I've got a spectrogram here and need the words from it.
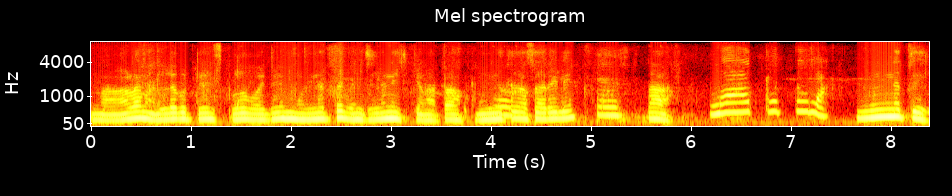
നാളെ നല്ല കുട്ടികൾ സ്കൂളിൽ പോയിട്ട് മുന്നത്തെ ബെഞ്ചിൽ തന്നെ ഇരിക്കണം കേട്ടോ മുന്നത്തെ കസാരയിൽ മുന്നത്തേൽ.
